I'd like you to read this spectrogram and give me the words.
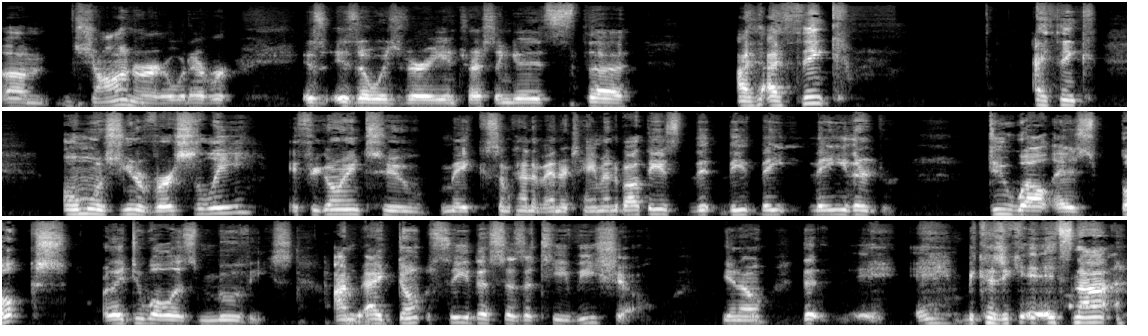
um, genre or whatever is is always very interesting. It's the I, I think I think almost universally, if you're going to make some kind of entertainment about these, they they, they either do well as books or they do well as movies. I'm, I don't see this as a TV show, you know, that eh, because it's not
